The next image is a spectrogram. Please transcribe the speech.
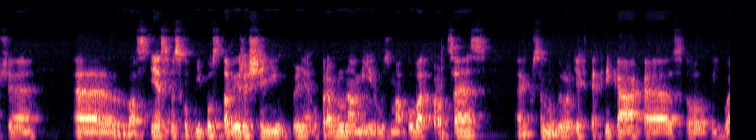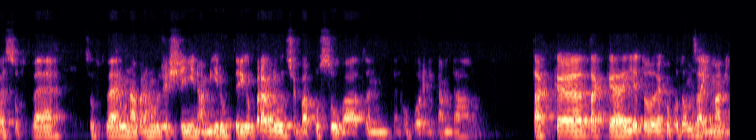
že uh, vlastně jsme schopni postavit řešení úplně opravdu na míru, zmapovat proces, jak jsem mluvil o těch technikách z toho vývoje software, softwaru navrhnout řešení na míru, který opravdu třeba posouvá ten, ten obor někam dál, tak, eh, tak je to jako potom zajímavý.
